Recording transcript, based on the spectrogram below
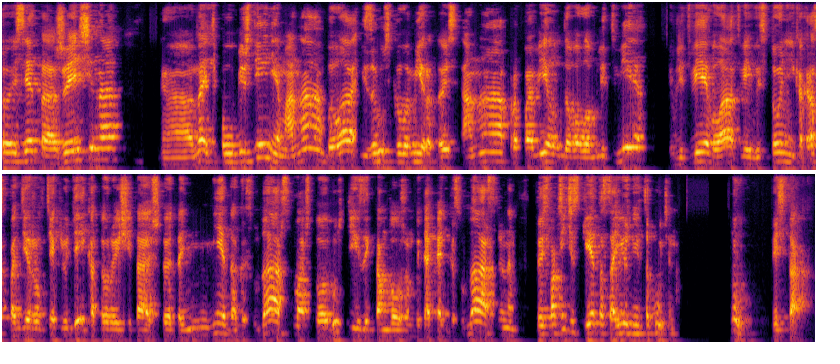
То есть это женщина, знаете, по убеждениям, она была из русского мира, то есть она проповедовала в Литве в Литве, в Латвии, в Эстонии как раз поддерживал тех людей, которые считают, что это не до государства, что русский язык там должен быть опять государственным. То есть фактически это союзница Путина. Ну, если так,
